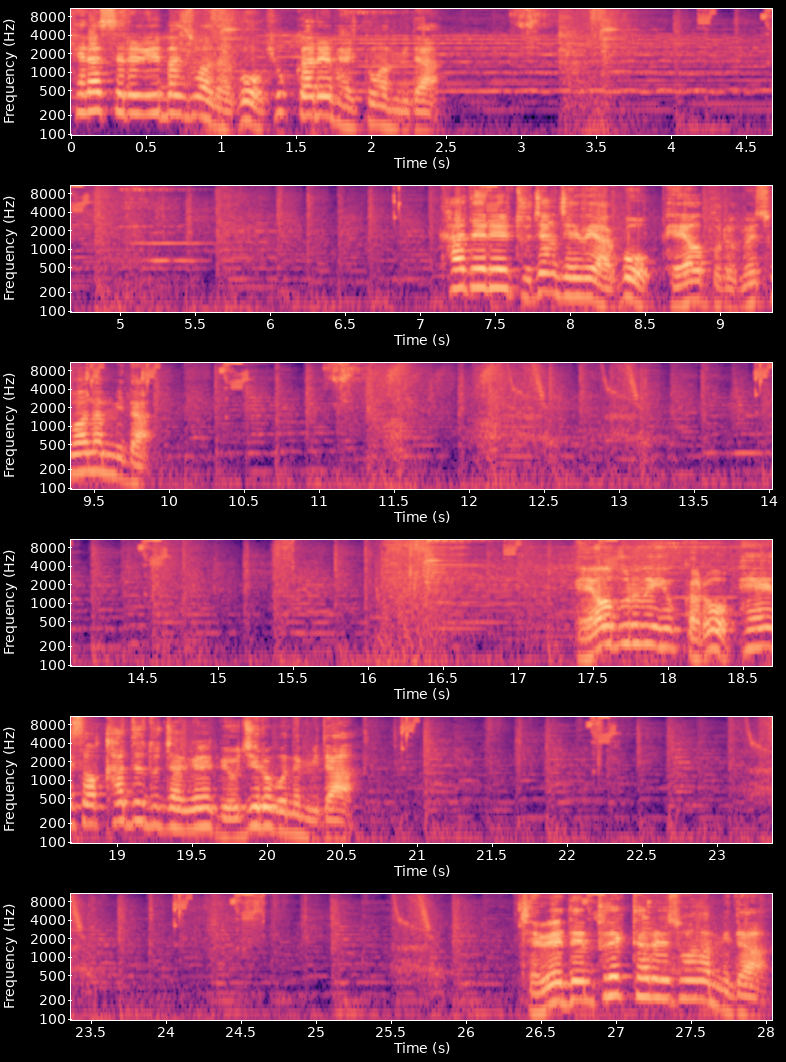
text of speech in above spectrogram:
케라스를 일반 소환하고 효과를 발동합니다. 카드를 두 장 제외하고 베어 부름을 소환합니다. 베어 부름의 효과로 패에서 카드 두 장을 묘지로 보냅니다. 제외된 프렉타를 소환합니다.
